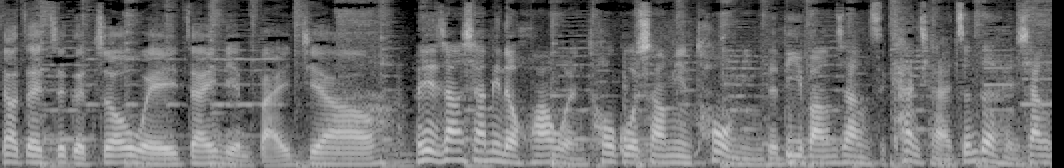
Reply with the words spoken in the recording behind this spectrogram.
要在这个周围沾一点白胶，而且让下面的花纹透过上面透明的地方，这样子看起来真的很像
